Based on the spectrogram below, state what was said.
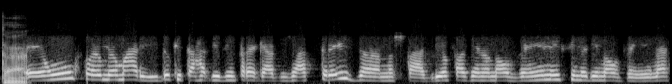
Tá. É, um foi o meu marido, que estava desempregado já há três anos, padre. Eu fazendo novena em cima de novena.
